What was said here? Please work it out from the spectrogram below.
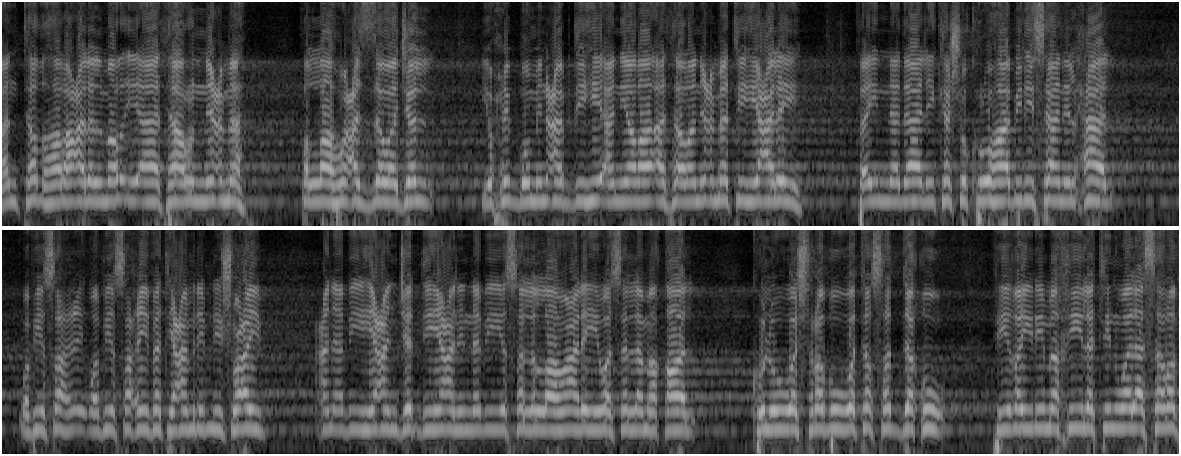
أن تظهر على المرء آثار النعمة فالله عز وجل يحب من عبده أن يرى أثر نعمته عليه فإن ذلك شكرها بلسان الحال. وفي, وفي صحيفة عمرو بن شعيب عن أبيه عن جده عن النبي صلى الله عليه وسلم قال كلوا واشربوا وتصدقوا في غير مخيلة ولا سرف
